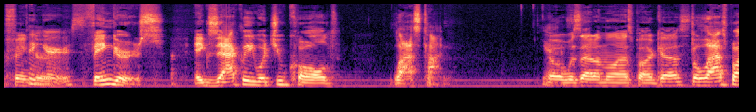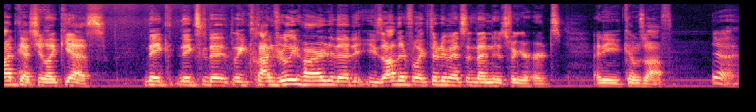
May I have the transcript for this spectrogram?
Finger. Fingers. fingers. Exactly what you called last time. Yes. Oh, was that on the last podcast? The last podcast, you're like, yes. Nick Nick's gonna he climbs really hard and then he's on there for like thirty minutes and then his finger hurts and he comes off. Yeah.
